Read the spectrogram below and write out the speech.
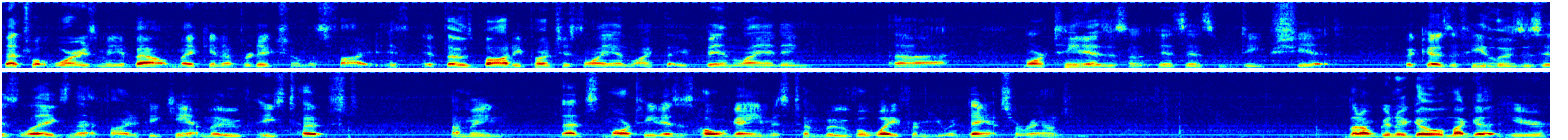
that's what worries me about making a prediction on this fight. If if those body punches land like they've been landing, uh, Martinez is, is in some deep shit. Because if he loses his legs in that fight, if he can't move, he's toast. I mean, that's Martinez's whole game is to move away from you and dance around you. But I'm going to go with my gut here,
